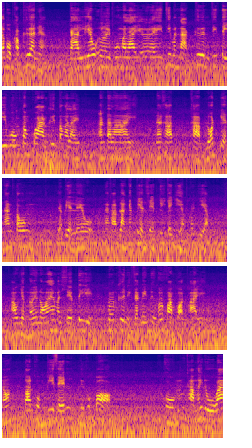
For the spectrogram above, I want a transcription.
ระบบขับเคลื่อนเนี่ยการเลี้ยวเอ่ยพวงมาลัยเอ่ยที่มันหนักขึ้นที่ตีวงต้องกว้างขึ้นต้องอะไรอันตรายนะครับ ขับรถเปลี่ยนทางตรงอย่าเปลี่ยนเร็วนะครับ หลังจากเปลี่ยนเซฟตี้จะเหยียบก็เหยียบ เอาอย่างน้อยๆให้มันเซฟตี้เพิ่มขึ้นอีกสักนิดหนึ่งเพื่อความปลอดภัยเนาะตอนผมพรีเซนต์หรือผมบอก ผมทำให้ดูว่า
